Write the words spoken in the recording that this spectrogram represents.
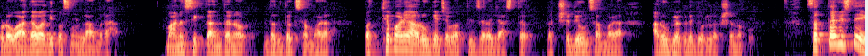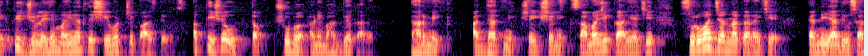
थोडं वादावादीपासून लांब राहा. मानसिक ताणतणाव दगदग सांभाळा. पथ्यपणे आरोग्याच्या बाबतीत जरा जास्त लक्ष देऊन सांभाळा. आरोग्याकडे दुर्लक्ष नको. सत्तावीस ते एकतीस जुलै हे महिन्यातले शेवटचे पाच दिवस. अतिशय उत्तम शुभ आणि भाग्यकारक. धार्मिक आध्यात्मिक शैक्षणिक सामाजिक कार्याची सुरुवात ज्यांना करायची आहे त्यांनी या दिवसात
